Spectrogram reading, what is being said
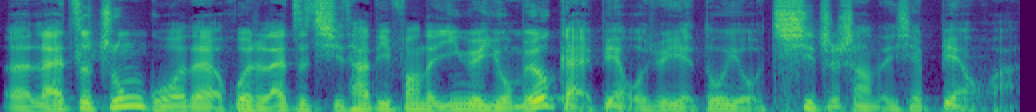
呃来自中国的或者来自其他地方的音乐有没有改变？我觉得也都有气质上的一些变化。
